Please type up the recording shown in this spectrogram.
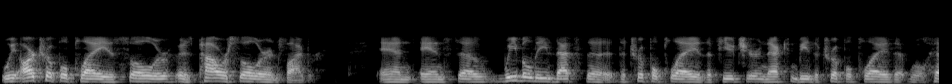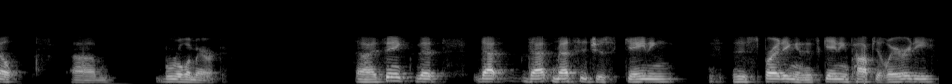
We our triple play is solar is power solar and fiber. And and so we believe that's the the triple play of the future and that can be the triple play that will help um, rural america. I think that that that message is gaining is spreading and it's gaining popularity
